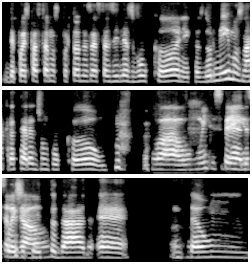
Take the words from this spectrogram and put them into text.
depois passamos por todas essas ilhas vulcânicas, dormimos na cratera de um vulcão. Uau, muita é, experiência é, depois legal. De ter estudado, é. Uhum. Então,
